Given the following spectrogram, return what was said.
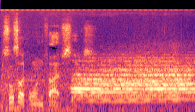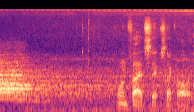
This looks like 156. 156, I call it.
